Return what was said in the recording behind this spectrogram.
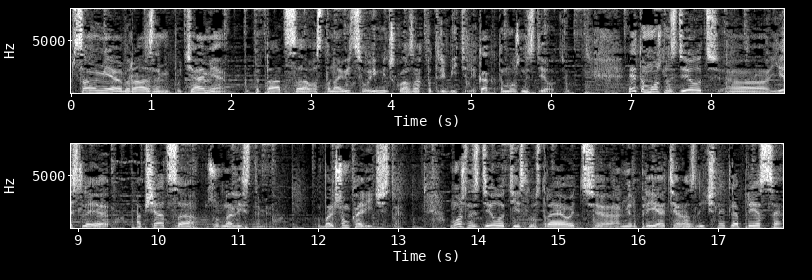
самыми разными путями пытаться восстановить свой имидж в глазах потребителей. Как это можно сделать? Это можно сделать, э, если общаться с журналистами в большом количестве. Можно сделать, если устраивать э, мероприятия различные для прессы.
